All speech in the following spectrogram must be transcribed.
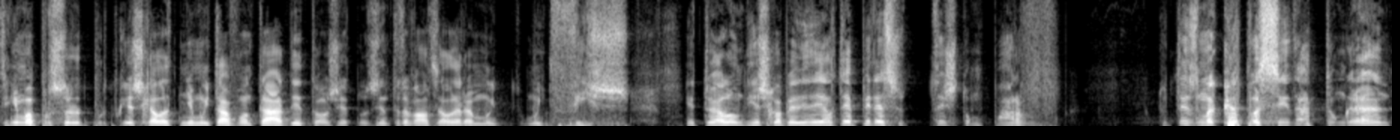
tinha uma professora de português que ela tinha muita vontade, então a gente nos intervalos ela era muito, muito fixe. Então ela um dia chegou a ele até parece que tu tens tão parvo. Tu tens uma capacidade tão grande.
